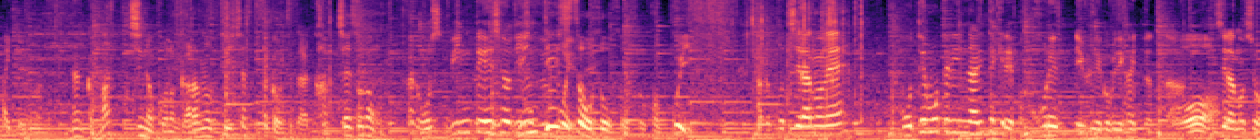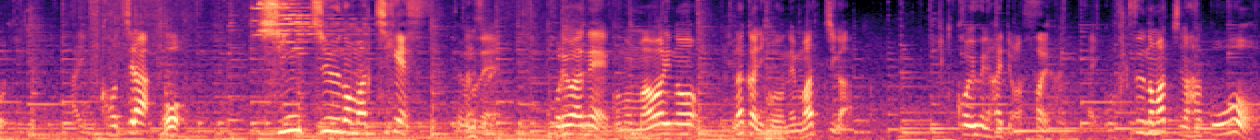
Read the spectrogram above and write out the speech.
入っておりますなんかマッチのこの柄の T シャツとか売ってたら買っちゃいそうだもん。なんかおしヴィンテージの T シャツヴィンテーっぽいよねジそうそうそうそうかっこいい。あのこちらのねモテモテになりたければこれっていう触れ込みで書いてあったこちらの商品。はいこちら。お真鍮のマッチケース。ということでこれはねこの周りの中にこのねマッチがこういう風に入ってます。はいはい。はい、こう普通のマッチの箱を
